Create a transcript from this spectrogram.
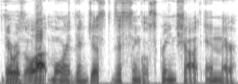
there was a lot more than just this single screenshot in there.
